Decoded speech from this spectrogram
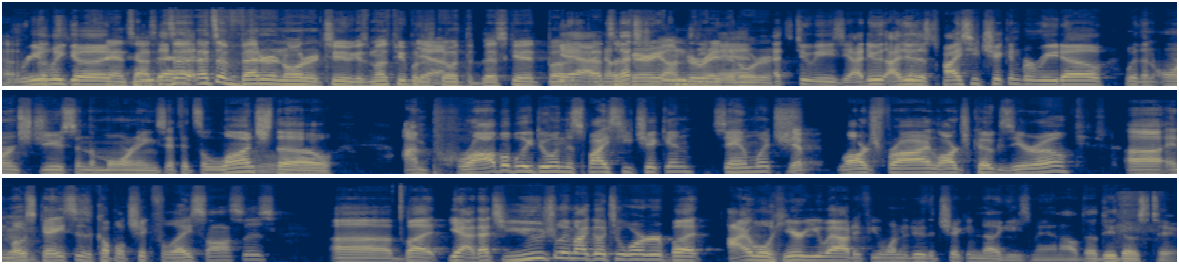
Uh, Really that's good. Do Fantastic. That's a, that's a veteran order too, because most people just go with the biscuit, but yeah, that's no, a very too easy, underrated order. That's too easy. I do I do Yeah. the spicy chicken burrito with an orange juice in the mornings. If it's a lunch Ooh. though, I'm probably doing the spicy chicken sandwich. Yep. Large fry, large Coke Zero. Uh, in Good. most cases, a couple Chick Fil A sauces. Uh, but yeah, that's usually my go-to order. But I will hear you out if you want to do the chicken nuggies, man. I'll they'll do those too.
